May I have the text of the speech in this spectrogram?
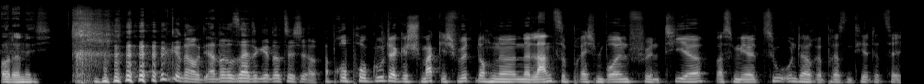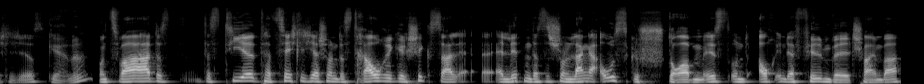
Oder nicht? genau, die andere Seite geht natürlich auch. Apropos guter Geschmack, ich würde noch eine, eine Lanze brechen wollen für ein Tier, was mir zu unterrepräsentiert tatsächlich ist. Gerne. Und zwar hat das, das Tier tatsächlich ja schon das traurige Schicksal er- erlitten, dass es schon lange ausgestorben ist und auch in der Filmwelt scheinbar.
